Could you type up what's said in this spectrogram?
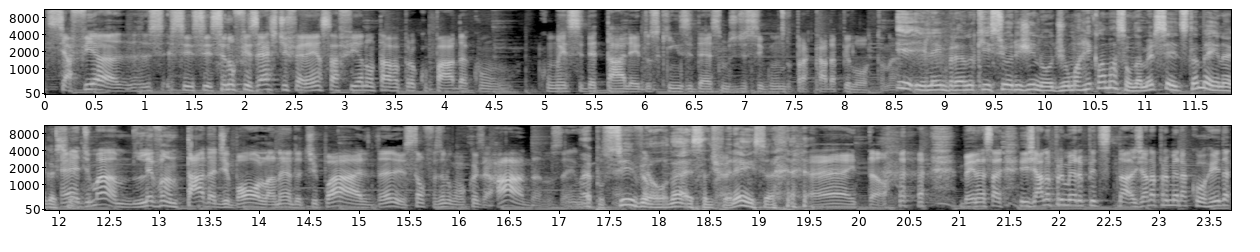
se a FIA. Se, se, se não fizesse diferença, a FIA não estava preocupada com, com esse detalhe aí dos 15 décimos de segundo para cada piloto, né? E, e, lembrando que se originou de uma reclamação da Mercedes também, né, Garcia? É, de uma levantada de bola, né? Do tipo, ah, eles estão fazendo alguma coisa errada, não sei. Não é possível, é, então, né? Essa diferença. É, é então. bem nessa. E já no primeiro pit, já na primeira corrida,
